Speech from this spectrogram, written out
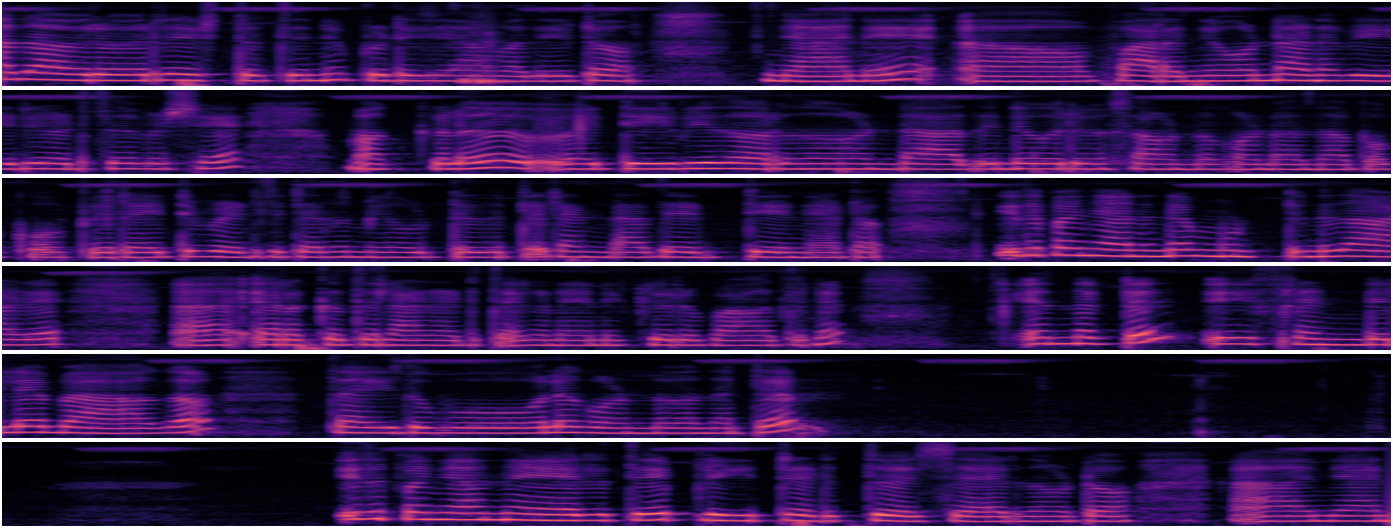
അത് അവരവരുടെ ഇഷ്ടത്തിന് പിടിച്ചാൽ മതി കേട്ടോ ഞാൻ പറഞ്ഞുകൊണ്ടാണ് വീഡിയോ എടുത്തത്. പക്ഷേ മക്കൾ ടി വി തുറന്നുകൊണ്ട് അതിന്റെ ഒരു സൗണ്ടും കൊണ്ട് വന്നു. അപ്പോൾ കോപ്പി റൈറ്റ് പേടിച്ചിട്ട് അത് മ്യൂട്ട് ചെയ്തിട്ട് രണ്ടാമത് എഡിറ്റ് ചെയ്യണേ കേട്ടോ ഇതിപ്പോൾ ഞാൻ എന്റെ മുട്ടിന് താഴെ ഇറക്കത്തിലാണ് എടുത്തേക്കണത് എനിക്കൊരു ഭാഗത്തിന്. എന്നിട്ട് ഈ ഫ്രണ്ടിലെ ഭാഗം ഇതുപോലെ കൊണ്ടുവന്നിട്ട് ഇതിപ്പോൾ ഞാൻ നേരത്തെ പ്ലീറ്റ് എടുത്ത് വെച്ചായിരുന്നു കേട്ടോ. ഞാൻ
